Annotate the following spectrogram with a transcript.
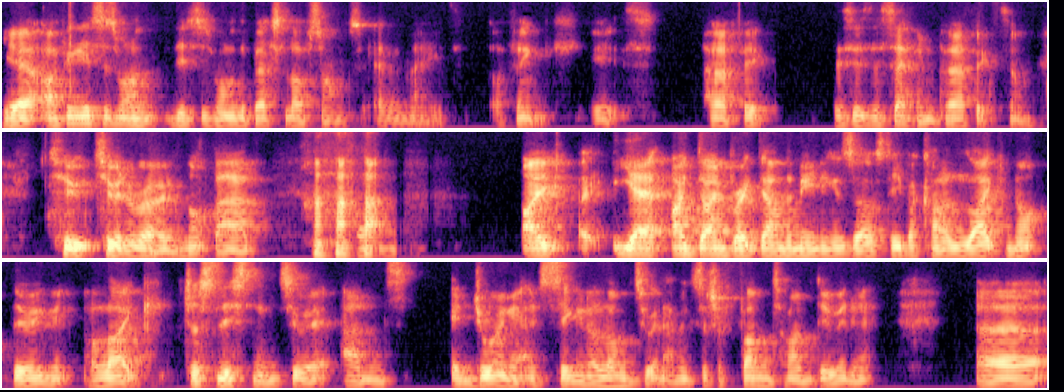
Yeah i think this is one of this is one of the best love songs ever made. I think it's perfect. This is the second perfect song. Two two in a row not bad. Um, I, yeah, I don't break down the meaning as well, Steve. I kind of like not doing it. I like just listening to it and enjoying it and singing along to it and having such a fun time doing it. Uh,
